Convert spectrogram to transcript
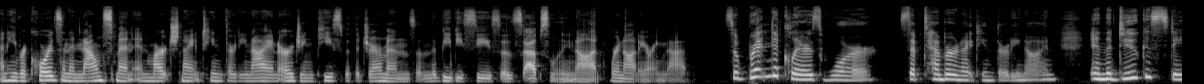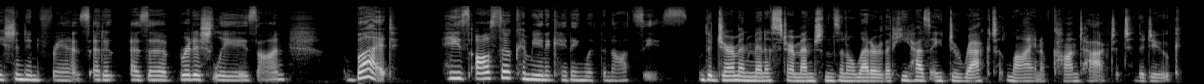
And he records an announcement in March 1939 urging peace with the Germans. And the BBC says, absolutely not. We're not airing that. So Britain declares war September 1939, and the Duke is stationed in France a, as a British liaison, but he's also communicating with the Nazis. The German minister mentions in a letter that he has a direct line of contact to the Duke.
